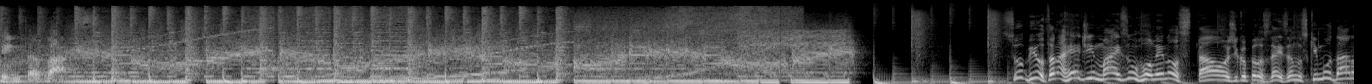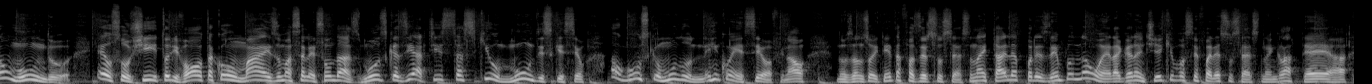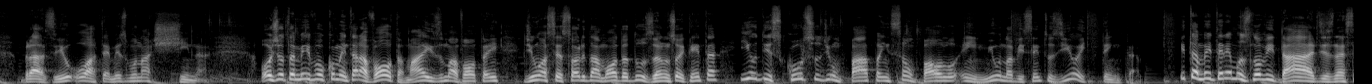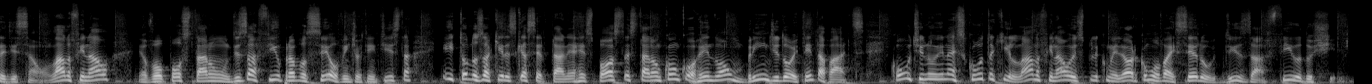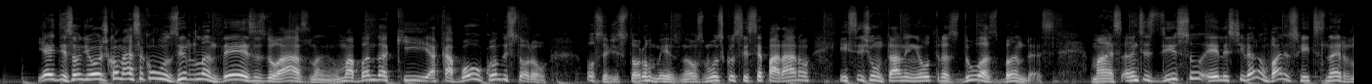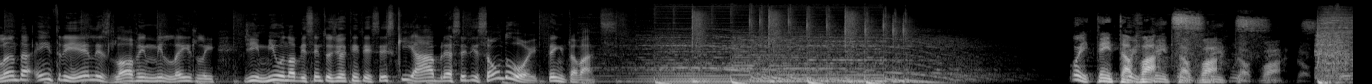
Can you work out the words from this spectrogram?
80 watts. Subiu, tá na rede mais um rolê nostálgico pelos 10 anos que mudaram o mundo. Eu sou o Xi, tô de volta com mais uma seleção das músicas e artistas que o mundo esqueceu, alguns que o mundo nem conheceu, afinal, nos anos 80 fazer sucesso na Itália, por exemplo, não era garantia que você faria sucesso na Inglaterra, Brasil ou até mesmo na China. Hoje eu também vou comentar a volta, mais uma volta aí, de um acessório da moda dos anos 80 e o discurso de um Papa em São Paulo em 1980. E também teremos novidades nessa edição. Lá no final, eu vou postar um desafio para você, ouvinte oitentista, e todos aqueles que acertarem a resposta estarão concorrendo a um brinde do 80 watts. Continue na escuta que lá no final eu explico melhor como vai ser o desafio do Xi. E a edição de hoje começa com os irlandeses do Aslan, uma banda que acabou quando estourou. Ou seja, estourou mesmo, né? Os músicos se separaram e se juntaram em outras duas bandas. Mas antes disso, eles tiveram vários hits na Irlanda, entre eles Loving Me Lately, de 1986, que abre essa edição do 80 watts. 80 watts. 80 watts.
